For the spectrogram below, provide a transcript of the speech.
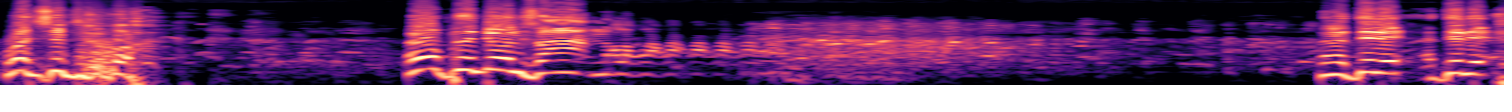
What's the door? I opened the door and he's like, Then I did it. I did it.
